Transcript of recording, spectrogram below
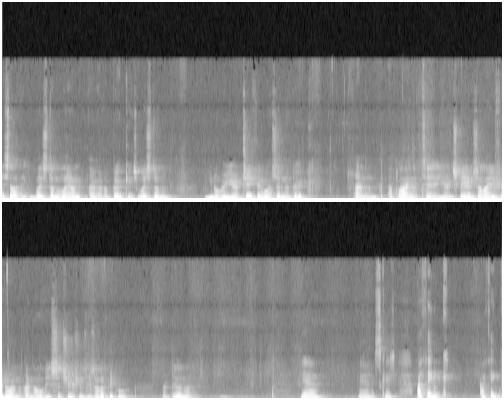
it's not wisdom learned out of a book. It's wisdom, you know, where you're taking what's in the book and applying it to your experience of life. You know, and, and all these situations these other people are dealing with. Yeah, yeah, it's good. I think, I think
